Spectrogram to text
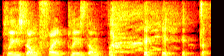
"Please don't fight! Please don't fight!"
